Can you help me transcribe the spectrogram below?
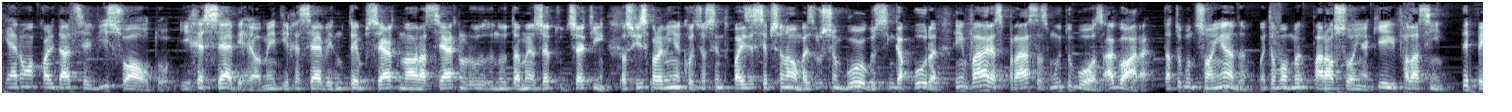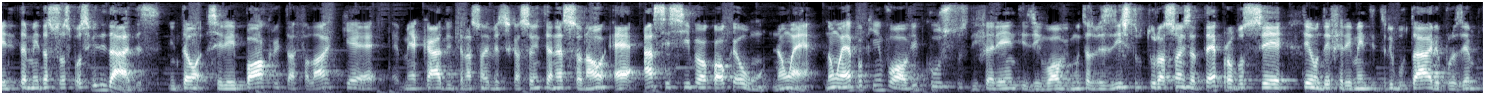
quer uma qualidade de serviço alto e recebe realmente, e recebe no tempo certo, na hora certa, no, no tamanho certo, tudo certinho. A Suíça, para mim, continua sendo um país excepcional, mas Luxemburgo, Singapura, tem várias praças muito boas. Agora, tá todo mundo sonhando? Ou então vamos parar o sonho aqui e falar assim, depende também das suas possibilidades. Então, seria hipócrita falar que é, é mercado internacional, diversificação internacional é acessível a qualquer um. Não é. Não é porque envolve custos diferentes, envolve muitas vezes estruturações até para você ter um deferimento tributário, por exemplo,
